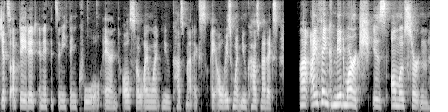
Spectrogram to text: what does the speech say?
gets updated and if it's anything cool. And also, I want new cosmetics. I always want new cosmetics. I, I think mid March is almost certain.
